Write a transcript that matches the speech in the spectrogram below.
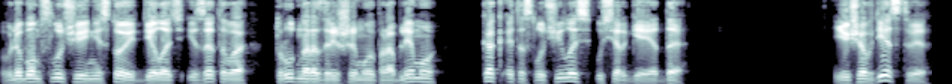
В любом случае не стоит делать из этого трудноразрешимую проблему, как это случилось у Сергея Д. Еще в детстве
